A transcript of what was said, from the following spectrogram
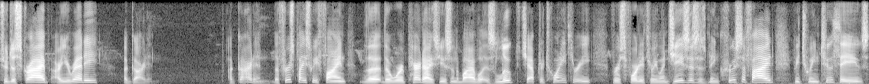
to describe, are you ready? A garden a garden. The first place we find the, the word paradise used in the Bible is Luke chapter 23, verse 43, when Jesus is being crucified between two thieves,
